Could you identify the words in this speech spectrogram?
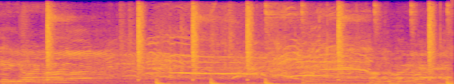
their yard line. Up the right hand.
